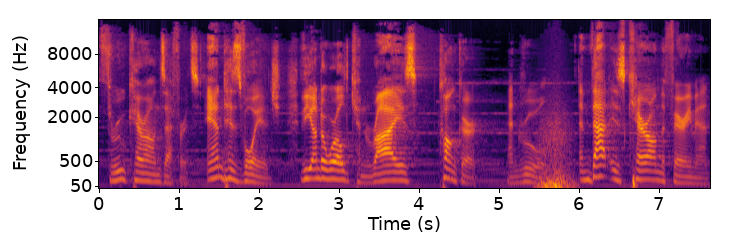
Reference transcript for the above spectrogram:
Through Charon's efforts and his voyage, the underworld can rise, conquer, and rule. And that is Charon the Ferryman.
